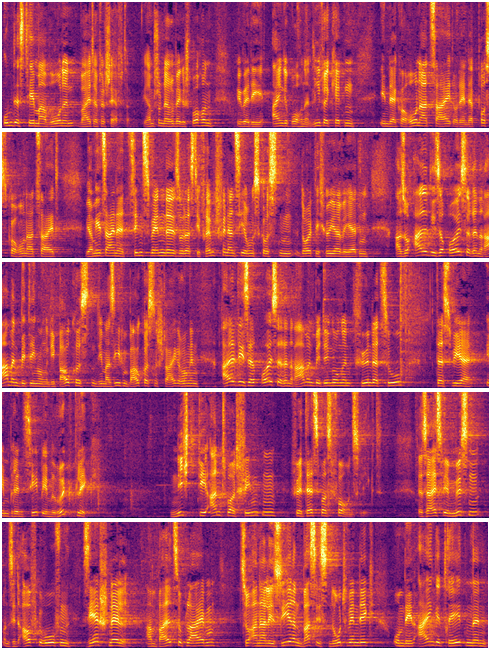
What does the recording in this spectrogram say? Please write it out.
um das Thema Wohnen weiter verschärft hat. Wir haben schon darüber gesprochen, über die eingebrochenen Lieferketten in der Corona-Zeit oder in der Post-Corona-Zeit. Wir haben jetzt eine Zinswende, sodass die Fremdfinanzierungskosten deutlich höher werden. Also all diese äußeren Rahmenbedingungen, die Baukosten, die massiven Baukostensteigerungen, all diese äußeren Rahmenbedingungen führen dazu, dass wir im Prinzip im Rückblick nicht die Antwort finden für das, was vor uns liegt. Das heißt, wir müssen und sind aufgerufen, sehr schnell am Ball zu bleiben, zu analysieren, was ist notwendig, um den eingetretenen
